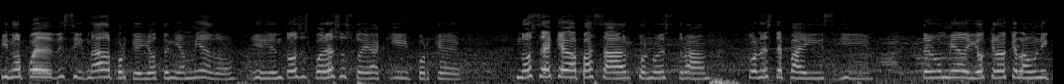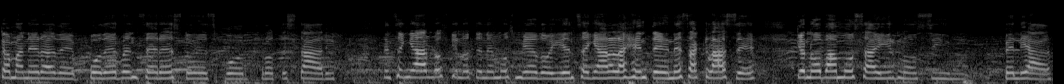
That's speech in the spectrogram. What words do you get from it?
y no puedo decir nada porque yo tenía miedo. Y entonces por eso estoy aquí, porque no sé qué va a pasar con, nuestra, con este país y tengo miedo. Yo creo que la única manera de poder vencer esto es por protestar y enseñarlos que no tenemos miedo y enseñar a la gente en esa clase que no vamos a irnos sin pelear.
